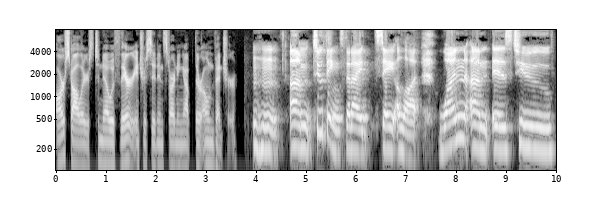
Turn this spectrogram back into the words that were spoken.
our scholars to know if they're interested in starting up their own venture? Mm-hmm. Um, two things that I say a lot. One um, is to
